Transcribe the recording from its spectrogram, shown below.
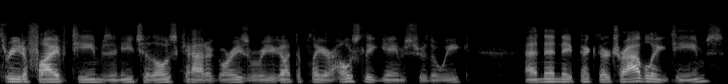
three to five teams in each of those categories where you got to play your house league games through the week, and then they picked their traveling teams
